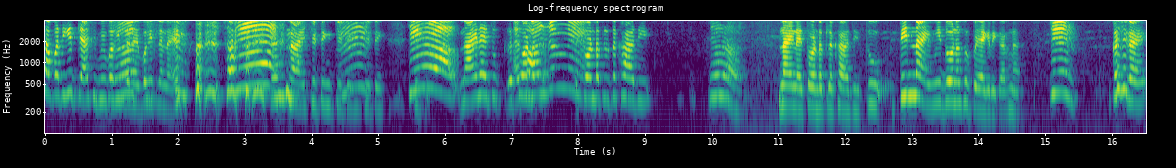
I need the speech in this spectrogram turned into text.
चपाती घेतली अशी मी बघितलं नाही बघितलं नाही. Sorry. नाही चिटिंग चिटिंग चिटिंग नाही नाही तू खाल्लं तोंडातलं तर खा आधी. नाही नाही तोंडातलं खा आधी. तू तीन नाही मी दोनच रुपये ॲग्री करणार. तीन कसे काय?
